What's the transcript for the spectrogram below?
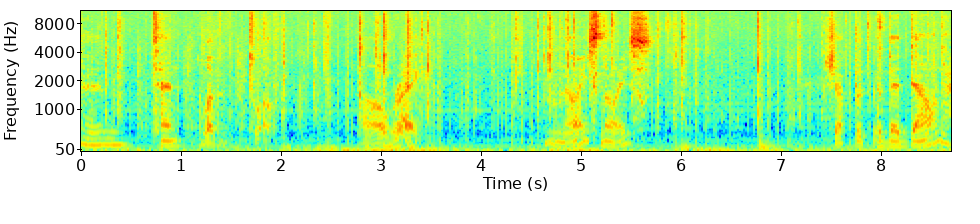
And 10, 11, 12. Alright. Nice, nice. Shall put the bed down.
